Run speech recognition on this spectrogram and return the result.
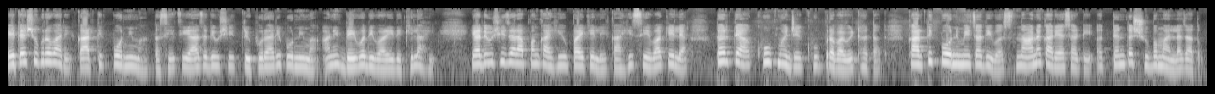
येत्या शुक्रवारी कार्तिक पौर्णिमा तसेच याच दिवशी त्रिपुरारी पौर्णिमा आणि देव दिवाळी देखील आहे. या दिवशी जर आपण काही उपाय केले काही सेवा केल्या तर त्या खूप म्हणजे खूप प्रभावी ठरतात. कार्तिक पौर्णिमेचा दिवस स्नान कार्यासाठी अत्यंत शुभ मानला जातो.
